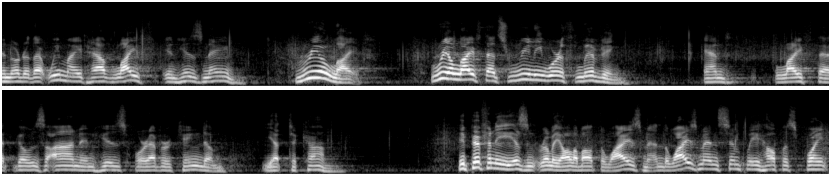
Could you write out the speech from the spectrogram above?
in order that we might have life in His name. Real life. Real life that's really worth living. And life that goes on in His forever kingdom yet to come. Epiphany isn't really all about the wise men. The wise men simply help us point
